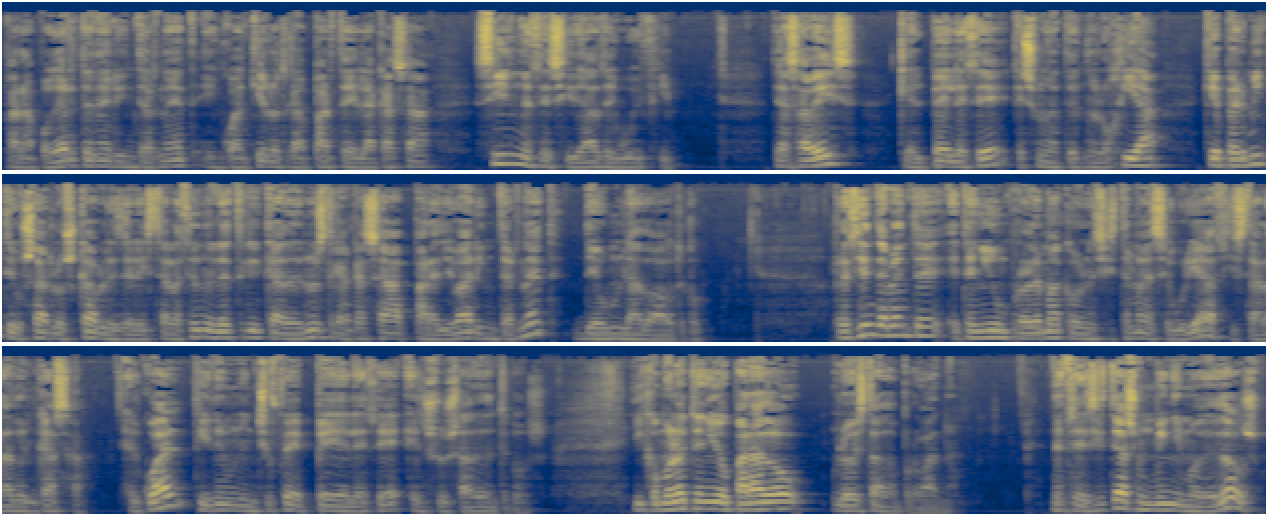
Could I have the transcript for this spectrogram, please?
para poder tener internet en cualquier otra parte de la casa sin necesidad de wifi. Ya sabéis que el PLC es una tecnología que permite usar los cables de la instalación eléctrica de nuestra casa para llevar Internet de un lado a otro. Recientemente he tenido un problema con el sistema de seguridad instalado en casa, el cual tiene un enchufe PLC en sus adentros. Y como lo he tenido parado, lo he estado probando. Necesitas un mínimo de dos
